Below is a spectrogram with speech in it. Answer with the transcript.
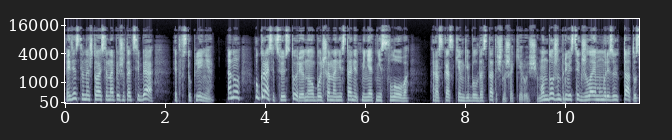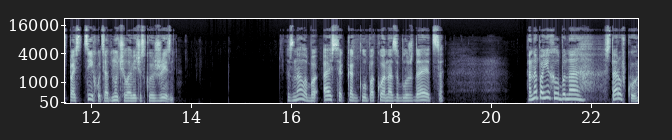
Единственное, что Ася напишет от себя, это вступление. Оно украсит всю историю, но больше она не станет менять ни слова — Рассказ Кинги был достаточно шокирующим. Он должен привести к желаемому результату, спасти хоть одну человеческую жизнь. Знала бы Ася, как глубоко она заблуждается. Она поехала бы на Старовку,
